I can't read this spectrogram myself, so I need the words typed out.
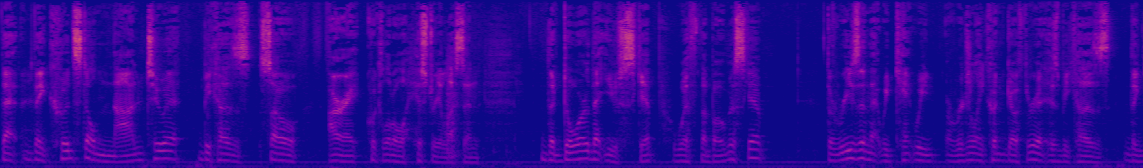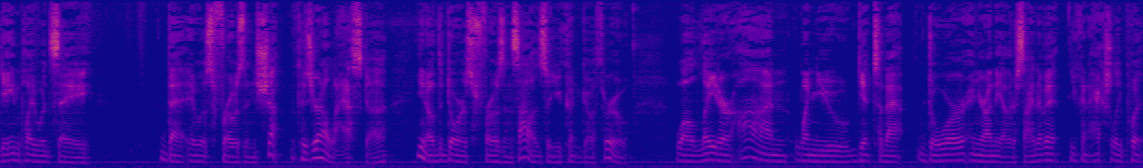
that they could still nod to it because so all right quick little history lesson. The door that you skip with the boba skip the reason that we can't we originally couldn't go through it is because the gameplay would say that it was frozen shut because you're in Alaska you know the door is frozen solid so you couldn't go through. Well later on when you get to that door and you're on the other side of it you can actually put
